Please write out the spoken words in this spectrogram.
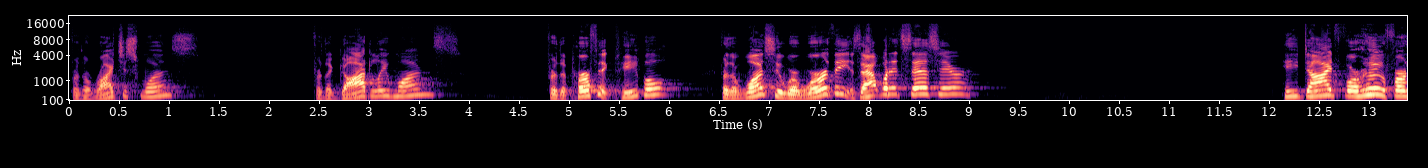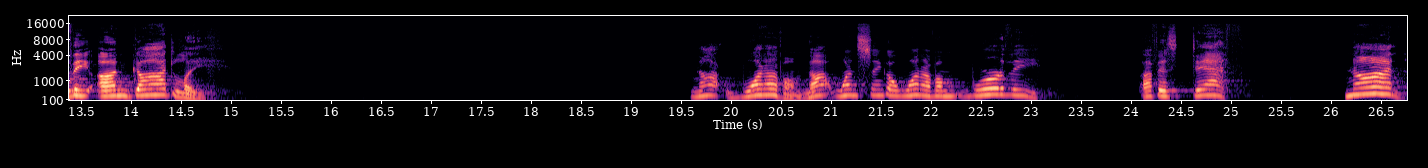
For the righteous ones, for the godly ones, for the perfect people, for the ones who were worthy. Is that what it says here? He died for who? For the ungodly. Not one of them, not one single one of them worthy. of his death. None.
